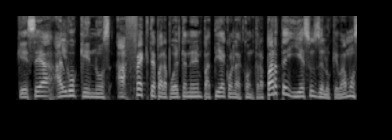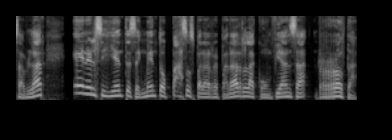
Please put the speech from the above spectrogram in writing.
que sea algo que nos afecte para poder tener empatía con la contraparte y eso es de lo que vamos a hablar en el siguiente segmento, pasos para reparar la confianza rota.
